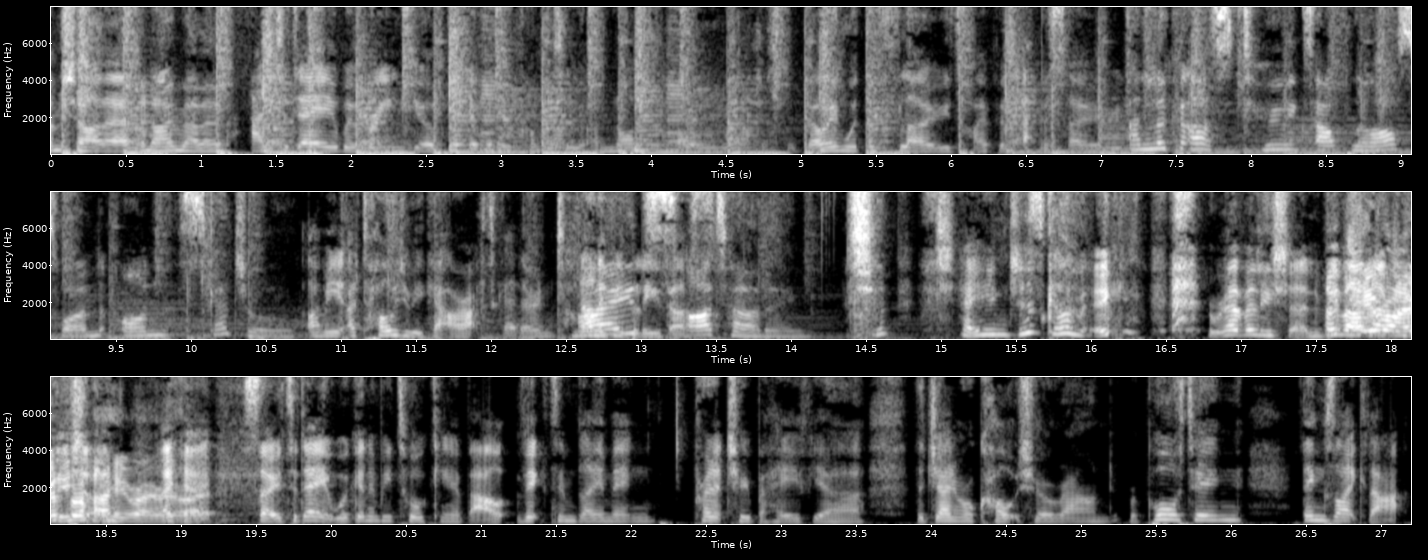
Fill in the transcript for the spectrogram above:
I'm Charlotte, And I'm Ellen. and today we're bringing you a bit of an impromptu, a non-polled, just a going with the flow type of episode. And look at us, two weeks out from the last one on schedule. I mean, I told you we'd get our act together, and none of you Tides believed us. are turning. Change is coming. revolution. Okay, Viva la right, revolution. right, right, right, okay, so today we're going to be talking about victim blaming, predatory behaviour, the general culture around reporting, things like that.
